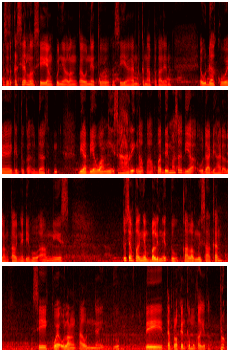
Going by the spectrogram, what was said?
maksud tuh kasihan loh si yang punya ulang tahunnya tuh kasihan. Kenapa kalian ya udah kue gitu kan udah biar dia wangi sehari nggak apa-apa deh masa dia udah di hari ulang tahunnya dia bau amis. Terus yang paling nyebelin itu kalau misalkan si kue ulang tahunnya itu ditemplokin ke muka gitu. Pluk.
